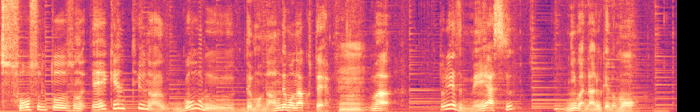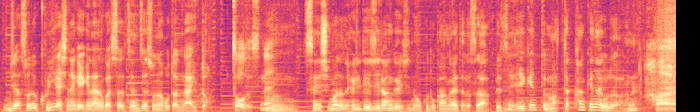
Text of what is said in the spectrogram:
そうするとその英検っていうのはゴールでも何でもなくてうん。まあとりあえず目安にはなるけどもじゃあそれをクリアしなきゃいけないのかって言ったら全然そんなことはないと。そうですね、うん、先週までのヘリテージランゲージのことを考えたらさ別に英検って全く関係ないことだからね、は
